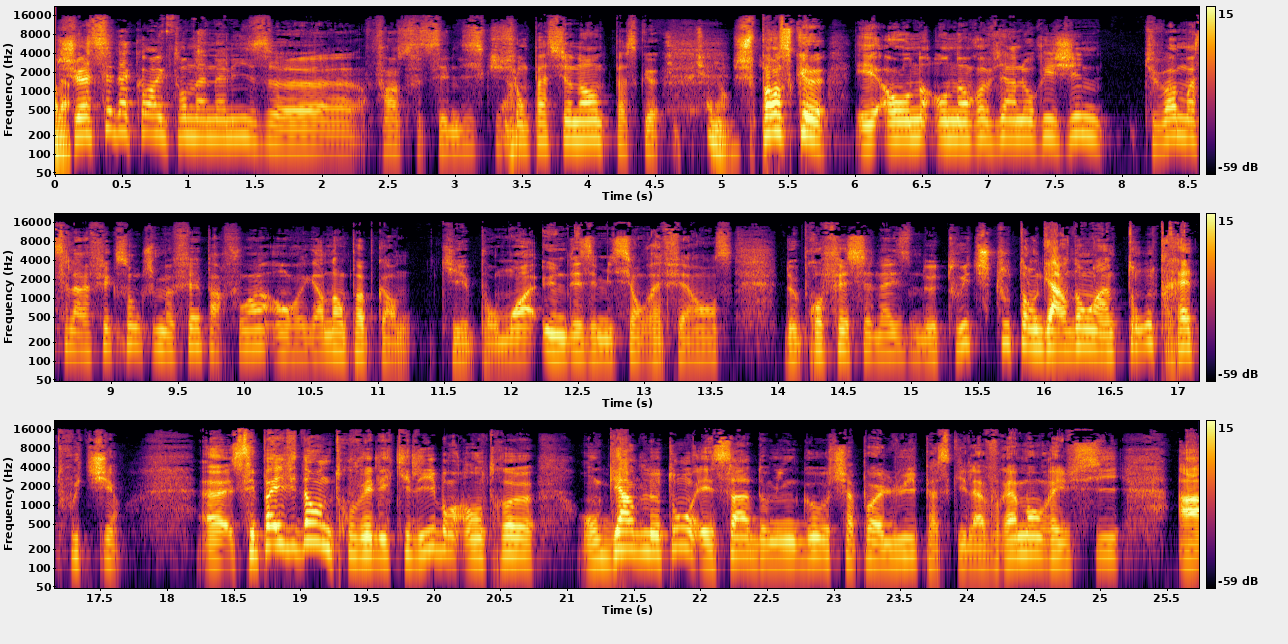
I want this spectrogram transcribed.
je suis assez d'accord avec ton analyse. Euh, enfin, c'est une discussion passionnante parce que je pense que et on, on en revient à l'origine. Tu vois, moi, c'est la réflexion que je me fais parfois en regardant Popcorn qui est pour moi une des émissions références de professionnalisme de Twitch, tout en gardant un ton très twitchien. Euh, c'est pas évident de trouver l'équilibre entre on garde le ton et ça Domingo chapeau à lui parce qu'il a vraiment réussi à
